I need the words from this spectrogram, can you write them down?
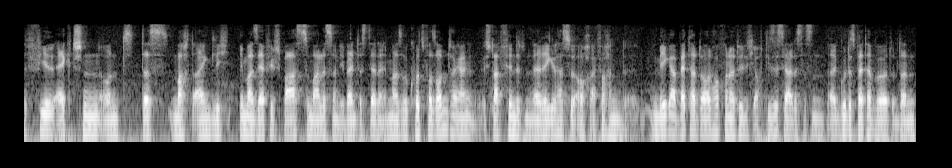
viel Action und das macht eigentlich immer sehr viel Spaß, zumal es so ein Event ist, der dann immer so kurz vor Sonnenuntergang stattfindet. In der Regel hast du auch einfach ein äh, mega Wetter dort. Hoffen wir natürlich auch dieses Jahr, dass es ein äh, gutes Wetter wird und dann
